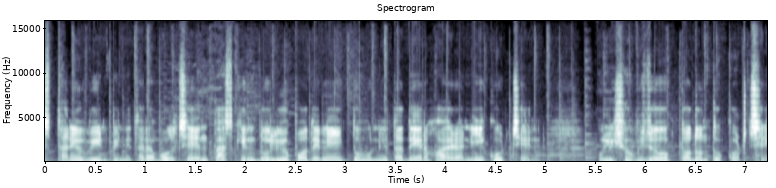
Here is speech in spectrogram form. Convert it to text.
স্থানীয় বিএনপি নেতারা বলছেন, তাসকিন দলীয় পদে নেই, তবু নেতাদের হয়রানি করছেন। পুলিশ অভিযোগ তদন্ত করছে।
